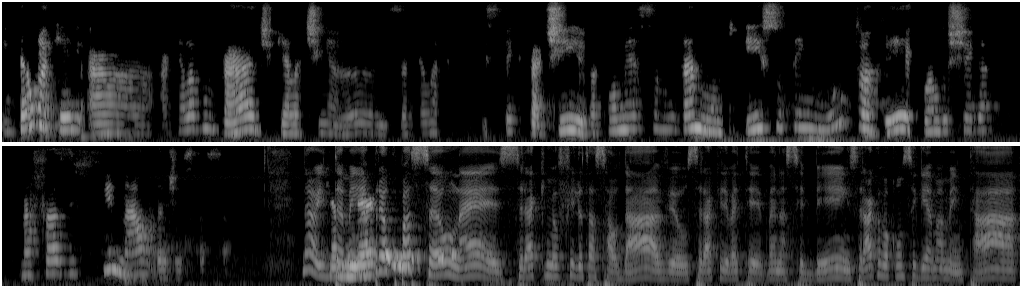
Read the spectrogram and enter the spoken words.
Então, aquele, a, aquela vontade que ela tinha antes, aquela expectativa, começa a mudar muito. Isso tem muito a ver quando chega na fase final da gestação. Não, e que também a, mulher... a preocupação, né? Será que meu filho está saudável? Será que ele vai ter, vai nascer bem? Será que eu vou conseguir amamentar?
